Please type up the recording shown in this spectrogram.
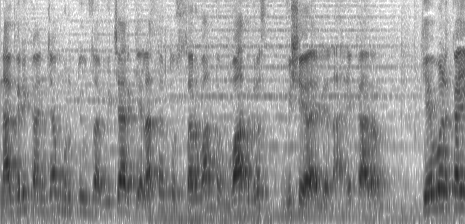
नागरिकांच्या मृत्यूचा विचार केला तर तो सर्वांत वादग्रस्त विषय राहिलेला आहे. कारण केवळ काही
